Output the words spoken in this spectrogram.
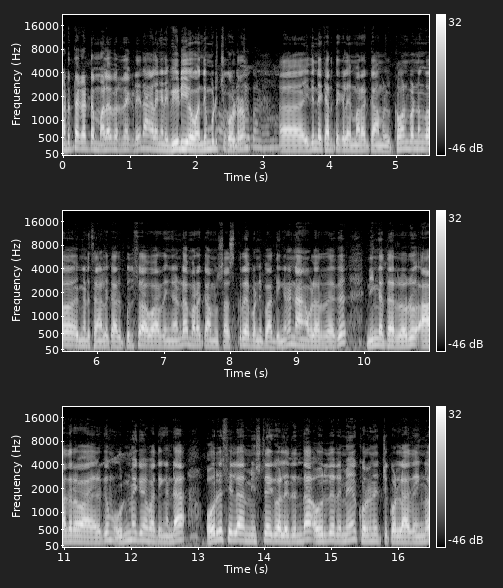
அடுத்த கட்டம் மழை வர்ற கிடையாது நாங்கள் எங்கள் வீடியோ வந்து முடிச்சு கொள்கிறோம் ഇതിൻ്റെ கருத்துக்களை மறக்காமல் கமெண்ட் பண்ணுங்க எங்கள் சேனலுக்கார் புதுசாக வர்றீங்கன்னா மறக்காமல் சப்ஸ்கிரைப் பண்ணி பார்த்தீங்கன்னா நாங்கள் வளர்றதுக்கு நீங்கள் தர்ற ஒரு ஆதரவாக இருக்கும் உண்மைக்குமே பார்த்தீங்கன்னா ஒரு சில மிஸ்டேக்கள் இருந்தால் ஒரு தரமே குறைணிச்சு கொள்ளாதீங்க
